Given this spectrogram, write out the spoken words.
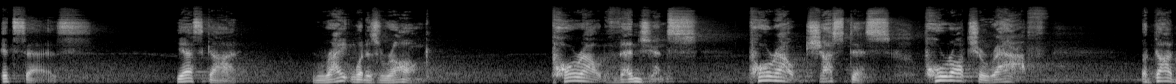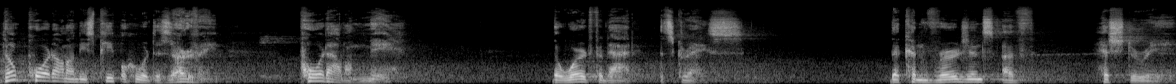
it says, Yes, God, right what is wrong. Pour out vengeance, pour out justice, pour out your wrath. But God, don't pour it out on these people who are deserving. Pour it out on me. The word for that is grace. The convergence of history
